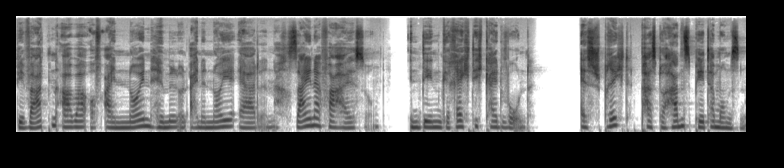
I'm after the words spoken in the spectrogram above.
Wir warten aber auf einen neuen Himmel und eine neue Erde nach seiner Verheißung, in denen Gerechtigkeit wohnt. Es spricht Pastor Hans-Peter Mumsen.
